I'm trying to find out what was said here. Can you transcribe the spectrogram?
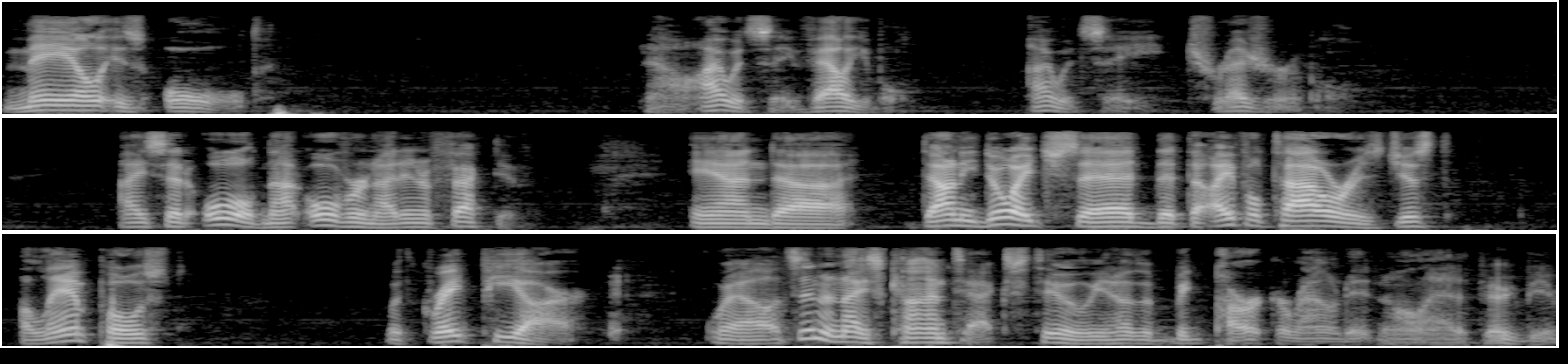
mail is old. Now, I would say valuable. I would say treasurable. I said old, not over, not ineffective. And uh, Donny Deutsch said that the Eiffel Tower is just a lamppost with great PR. Well, it's in a nice context too. You know, the big park around it and all that. It's very, very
